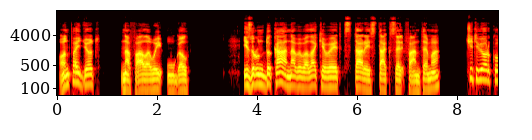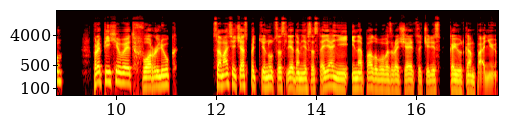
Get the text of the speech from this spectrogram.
Он пойдет на фаловый угол. Из рундука она выволакивает старый стаксель Фантема, четверку, пропихивает форлюк, сама сейчас подтянуться следом не в состоянии и на палубу возвращается через кают-компанию.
